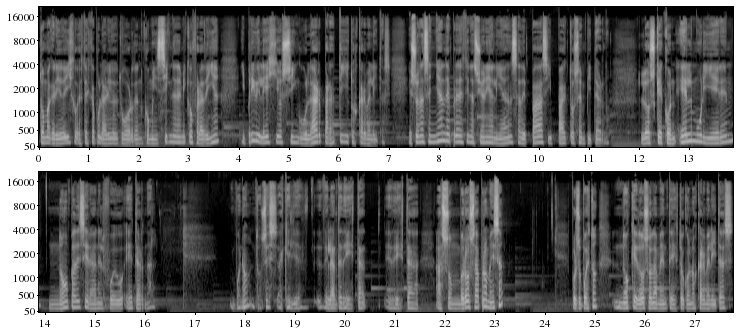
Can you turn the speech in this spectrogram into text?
toma querido hijo este escapulario de tu orden como insignia de mi cofradía y privilegio singular para ti y tus carmelitas. Es una señal de predestinación y alianza de paz y pacto sempiterno. Los que con él murieren no padecerán el fuego eternal. Bueno, entonces, aquella, delante de esta, de esta asombrosa promesa, Por supuesto, no quedó solamente esto con los carmelitas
